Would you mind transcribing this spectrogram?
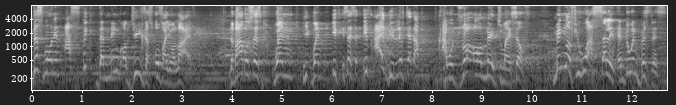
This morning, I speak the name of Jesus over your life. The Bible says, when he when if it says, if I be lifted up, I will draw all men to myself. Many of you who are selling and doing business,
